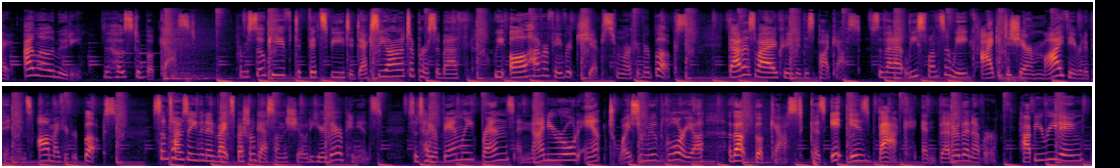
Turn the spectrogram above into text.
Hi, I'm Lily Moody, the host of Bookcast. From Sokeefe to Fitzbee to Dexiana to Percabeth, we all have our favorite ships from our favorite books. That is why I created this podcast, so that at least once a week I get to share my favorite opinions on my favorite books. Sometimes I even invite special guests on the show to hear their opinions. So tell your family, friends, and 90 year old aunt, twice removed Gloria about Bookcast, because it is back and better than ever. Happy reading!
